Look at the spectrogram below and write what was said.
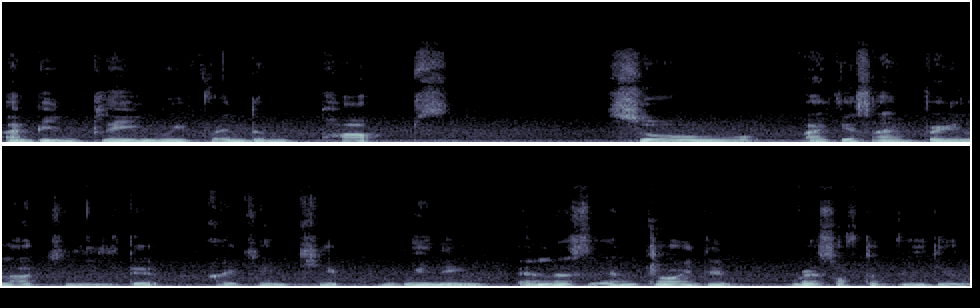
I've been playing with random pups. So, I guess I'm very lucky that I can keep winning. And let's enjoy the rest of the video.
